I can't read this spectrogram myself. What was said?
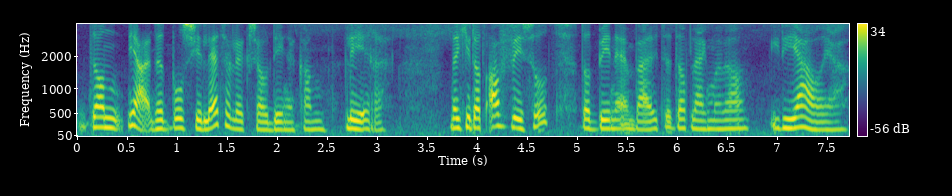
dan ja, dat bos je letterlijk zo dingen kan leren. Dat je dat afwisselt, dat binnen en buiten, dat lijkt me wel ideaal, ja.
